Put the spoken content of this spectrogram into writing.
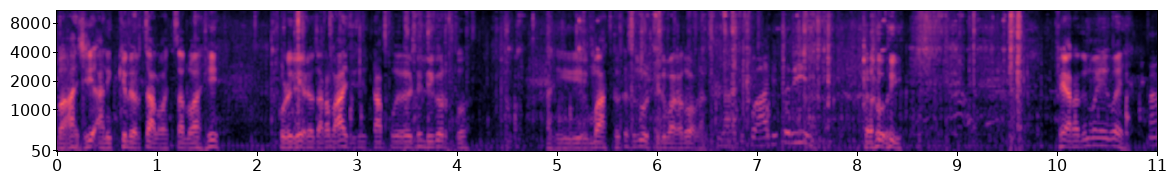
भाजी आणि किलर चालवायचं चालू आहे. पुढे गेलो जरा भाजी ताप ढिली करतो. आणि मातं कसं जोडतील बघा दोघांना तू आली तरी. होय. फेरा देऊन बघा बाई. हां?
